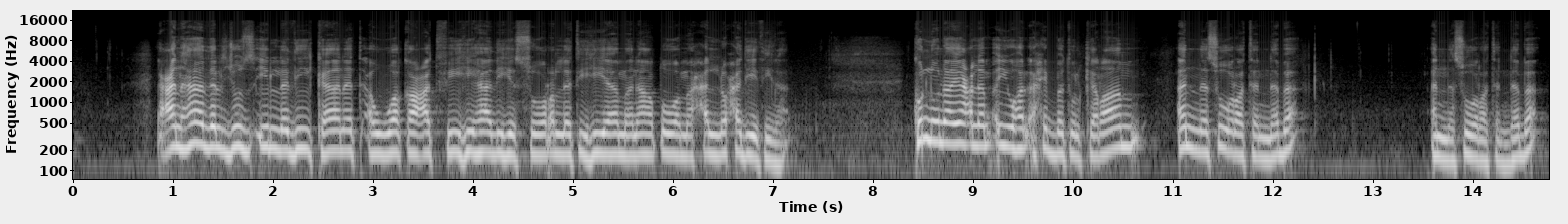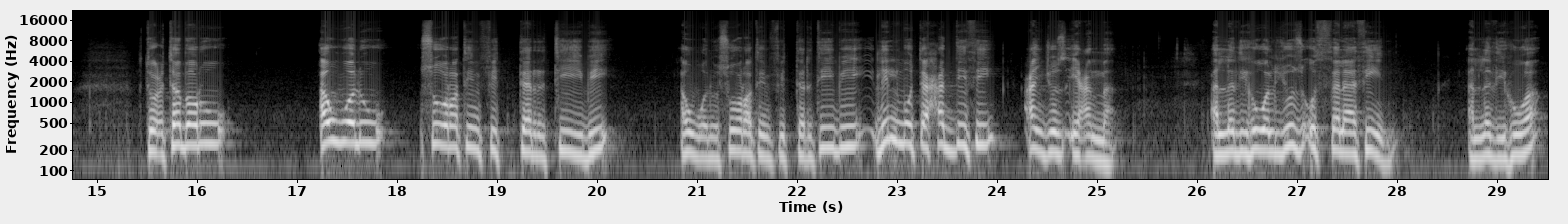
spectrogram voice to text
عن هذا الجزء الذي كانت أو وقعت فيه هذه السورة التي هي مناط ومحل حديثنا. كلنا يعلم أيها الأحبة الكرام أن سورة النبأ أن سورة النبأ تعتبر أول سورة في الترتيب أول سورة في الترتيب للمتحدث عن جزء عما الذي هو الجزء الثلاثين الذي هو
